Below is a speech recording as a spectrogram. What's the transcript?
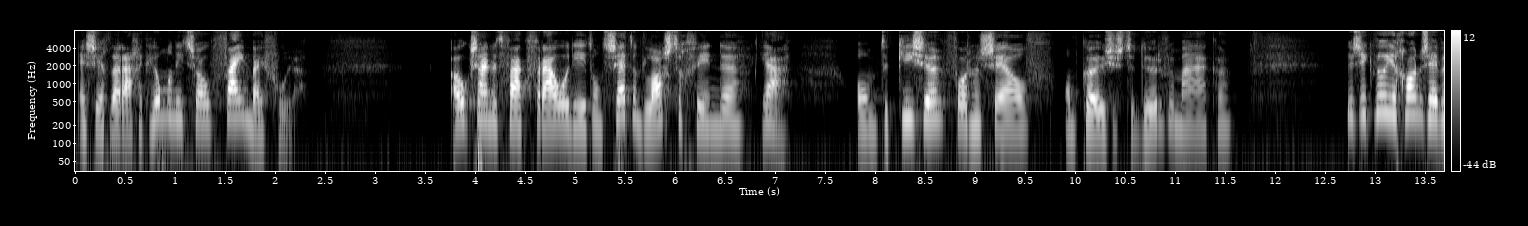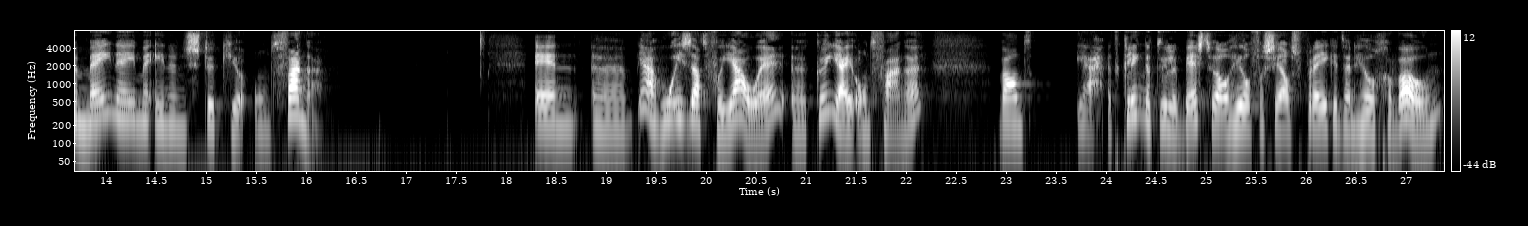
en zich daar eigenlijk helemaal niet zo fijn bij voelen. Ook zijn het vaak vrouwen die het ontzettend lastig vinden, ja, om te kiezen voor hunzelf, om keuzes te durven maken. Dus ik wil je gewoon eens even meenemen in een stukje ontvangen. En uh, ja, hoe is dat voor jou? Hè? Uh, kun jij ontvangen? Want ja, het klinkt natuurlijk best wel heel vanzelfsprekend en heel gewoon.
